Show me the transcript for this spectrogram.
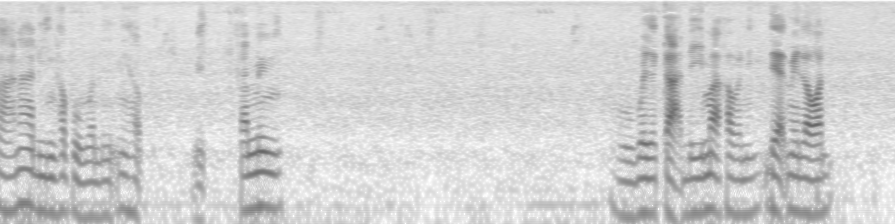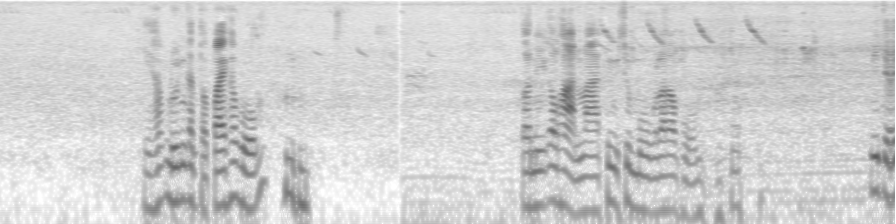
ปลาหน้าดินครับผมวันนี้นี่ครับ อีกคันหนึ่งโอ้โหบรรยากาศดีมากครับวันนี้แดดไม่ร้อนนี่ครับลุ้นกันต่อไปครับผม ตอนนี้ก็ผ่านมาครึ่งชั่วโมงแล้วครับผม มีแต่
